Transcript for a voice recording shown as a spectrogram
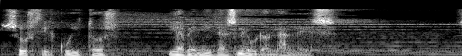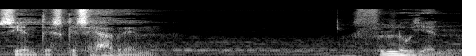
Sus circuitos y avenidas neuronales sientes que se abren, fluyen.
